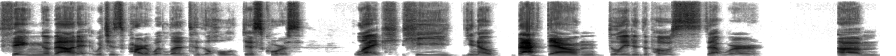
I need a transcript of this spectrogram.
thing about it, which is part of what led to the whole discourse. Like he, you know, backed down, deleted the posts that were um,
